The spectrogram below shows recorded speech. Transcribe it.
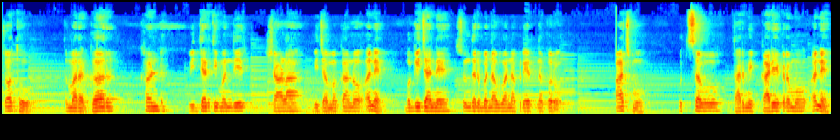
ચોથું, તમારા ઘર, ખંડ, વિદ્યાર્થી મંદિર, શાળા, બીજા મકાનો અને બગીચાને સુંદર બનાવવાના પ્રયત્ન કરો. પાંચમું, ઉત્સવો, ધાર્મિક કાર્યક્રમો અને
